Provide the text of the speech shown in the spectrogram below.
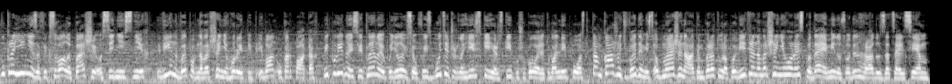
В Україні зафіксували перший осінній сніг. Він випав на вершині гори Піп Іван у Карпатах. Відповідною світлиною поділився у Фейсбуці Чорногірський гірський пошуково-рятувальний пост. Там кажуть, видимість обмежена, а температура повітря на вершині гори складає мінус один градус за Цельсієм.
